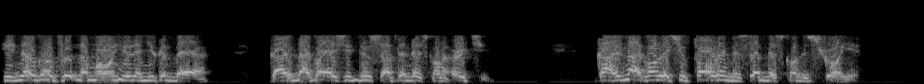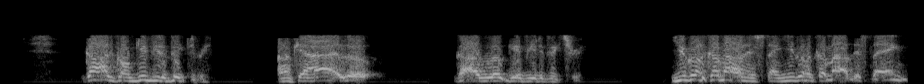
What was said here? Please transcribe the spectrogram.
He's never going to put no more on you than you can bear. God is not going to ask you to do something that's going to hurt you. God is not going to let you fall into something that's going to destroy you. God's going to give you the victory. I don't care how it look. God will give you the victory. You're going to come out of this thing. You're going to come out of this thing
